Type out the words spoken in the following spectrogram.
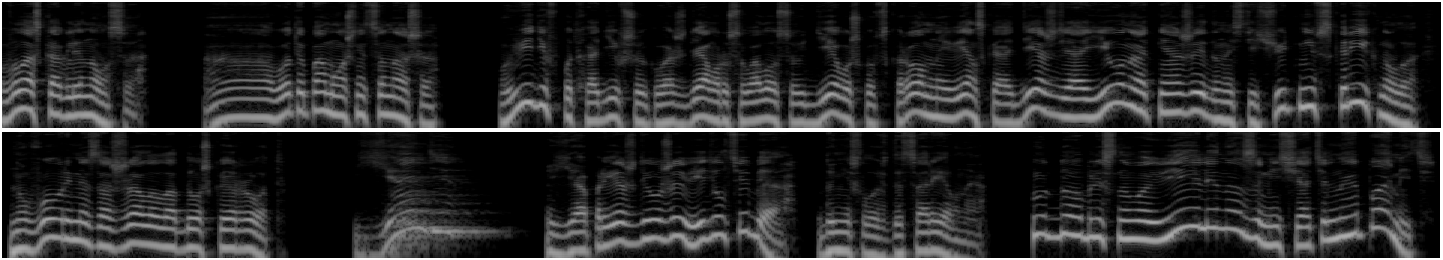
Власка оглянулся. «А, вот и помощница наша». Увидев подходившую к вождям русоволосую девушку в скромной венской одежде, Аюна от неожиданности чуть не вскрикнула, но вовремя зажала ладошкой рот. «Янди?» «Я прежде уже видел тебя», — донеслось до царевны. «У доблестного Велина замечательная память».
